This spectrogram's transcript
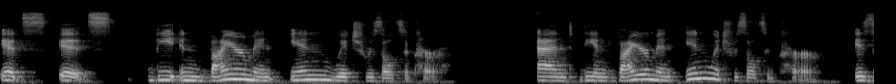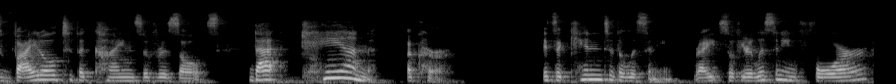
It's it's the environment in which results occur. And the environment in which results occur is vital to the kinds of results that can occur. It's akin to the listening, right? So if you're listening for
